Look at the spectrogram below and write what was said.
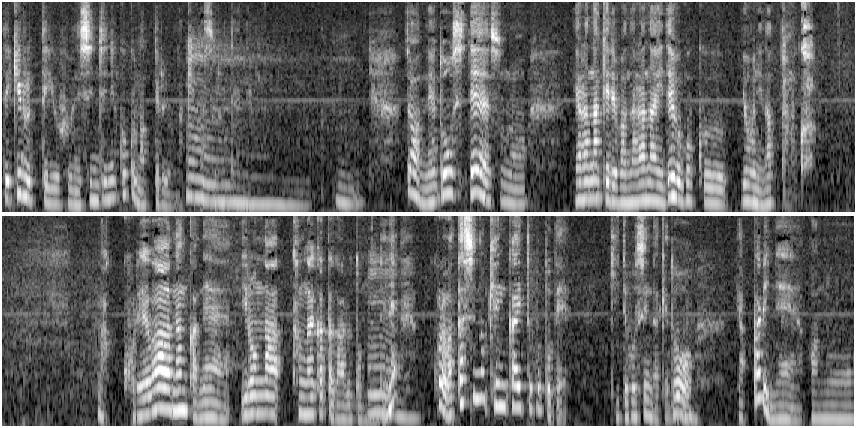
できるっていう風に信じにくくなってるような気がするんだよね。うん。じゃあねどうしてそのやらなければならないで動くようになったのか。まあこれはなんかねいろんな考え方があると思うんでね、これ私の見解ってことで聞いてほしいんだけど、やっぱりねあの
